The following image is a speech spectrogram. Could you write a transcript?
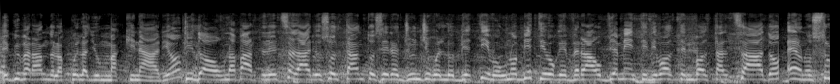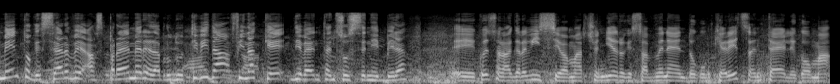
equiparandola a quella di un macchinario. Ti do una parte del salario soltanto se raggiungi quell'obiettivo, un obiettivo che verrà ovviamente di volta in volta alzato, è uno strumento che serve a spremere la produttività fino a che diventa insostenibile. E questa è una gravissima marcia indietro che sta avvenendo con chiarezza in Telecom ma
